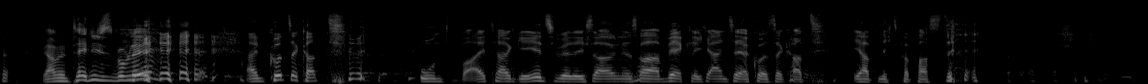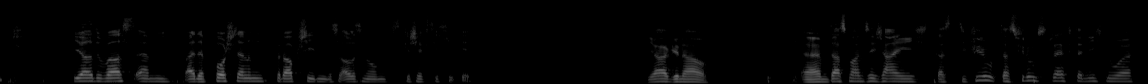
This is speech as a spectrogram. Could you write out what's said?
Wir haben ein technisches Problem. ein kurzer Cut. Und weiter geht's, würde ich sagen. Es war wirklich ein sehr kurzer Cut. Ihr habt nichts verpasst. Ja, du warst ähm, bei der Vorstellung verabschieden, dass alles nur ums Geschäftliche geht. Ja, genau. Ähm, dass man sich eigentlich, dass die Führung, dass Führungskräfte nicht nur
